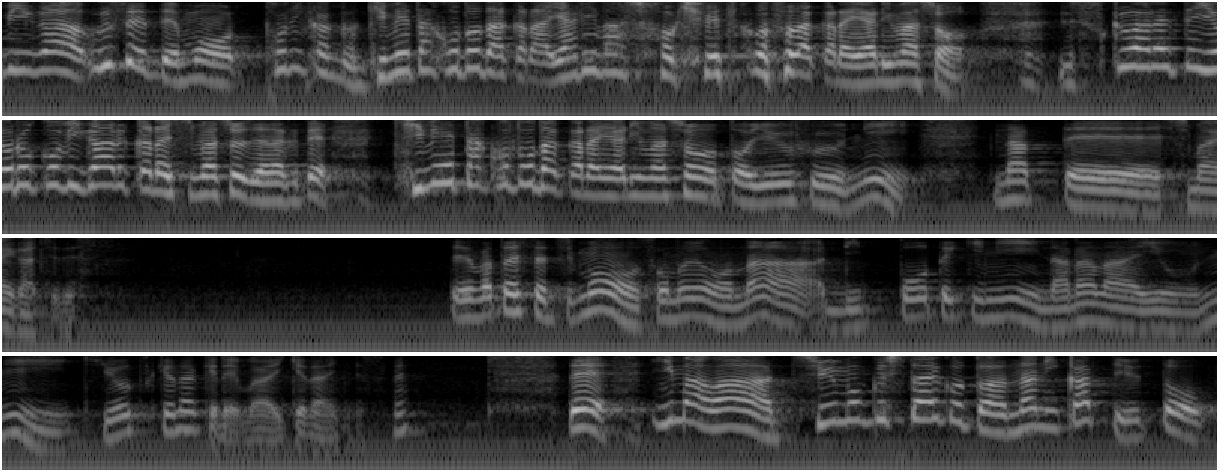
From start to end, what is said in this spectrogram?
びが失せてもとにかく決めたことだからやりましょう決めたことだからやりましょう。救われて喜びがあるからしましょうじゃなくて決めたことだからやりましょうというふうになってしまいがちです。で私たちもそのような立法的にならないように気をつけなければいけないんですね。で今は注目したいことは何かっていうと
